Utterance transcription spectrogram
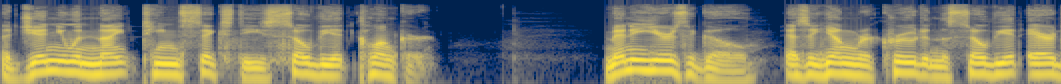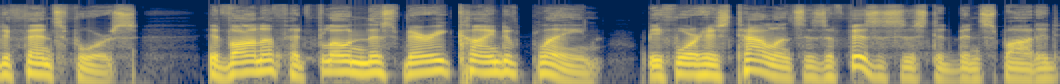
a genuine 1960s Soviet clunker. Many years ago, as a young recruit in the Soviet Air Defense Force, Ivanov had flown this very kind of plane before his talents as a physicist had been spotted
